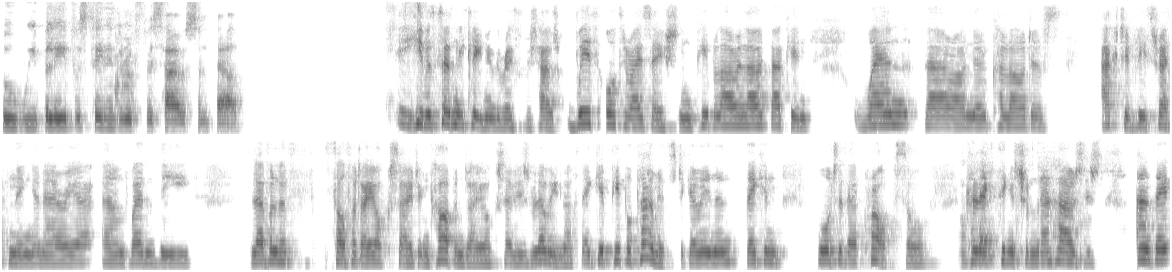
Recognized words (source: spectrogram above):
who we believe was cleaning the roof of his house and fell he was certainly cleaning the roof of his house with authorization. People are allowed back in when there are no coladas actively threatening an area and when the level of sulfur dioxide and carbon dioxide is low enough, they give people permits to go in and they can water their crops or okay. collect things from their houses. And they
